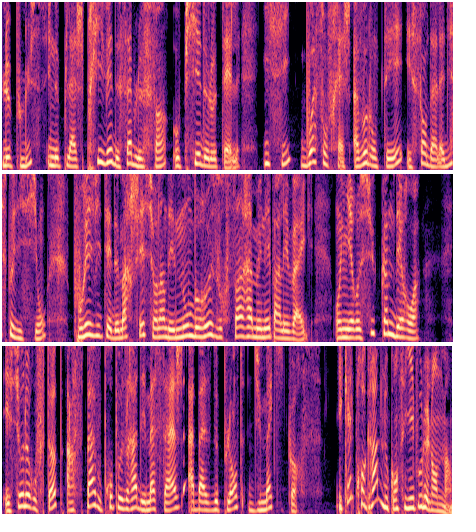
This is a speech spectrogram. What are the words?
Le plus, une plage privée de sable fin au pied de l'hôtel. Ici, boissons fraîches à volonté et sandales à disposition pour éviter de marcher sur l'un des nombreux oursins ramenés par les vagues. On y est reçu comme des rois. Et sur le rooftop, un spa vous proposera des massages à base de plantes du maquis corse. Et quel programme nous conseillez-vous le lendemain?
